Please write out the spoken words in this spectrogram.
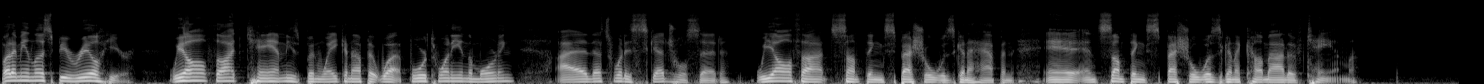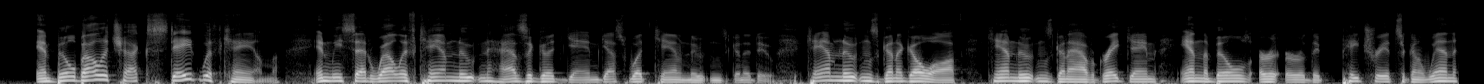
But I mean, let's be real here. We all thought Cam, he's been waking up at what, 4:20 in the morning? Uh, that's what his schedule said. We all thought something special was going to happen, and, and something special was going to come out of Cam. And Bill Belichick stayed with Cam. And we said, well, if Cam Newton has a good game, guess what Cam Newton's going to do? Cam Newton's going to go off. Cam Newton's going to have a great game, and the Bills or, or the Patriots are going to win.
